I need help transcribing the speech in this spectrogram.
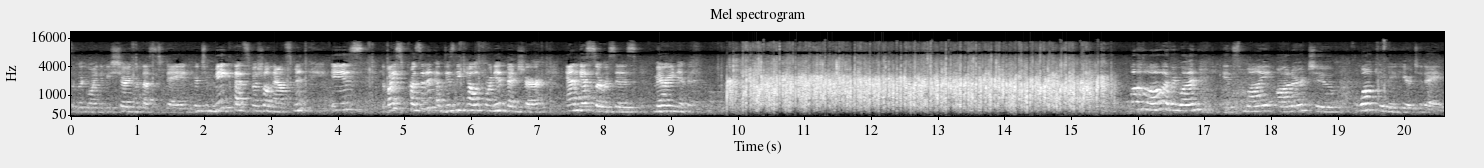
that they're going to be sharing with us today. And here to make that special announcement is the Vice President of Disney California Adventure and Guest Services, Mary Niven. Well, hello everyone. It's my honor to welcome you here today.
